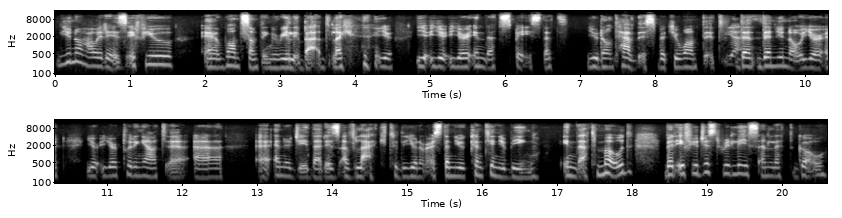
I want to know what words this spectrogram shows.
you know how it is. If you uh, want something really bad like you, you you you're in that space that you don't have this but you want it Yes. then then you know you're you're you're putting out uh, uh, uh, energy that is of lack to the universe. Then you continue being in that mode but if you just release and let go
